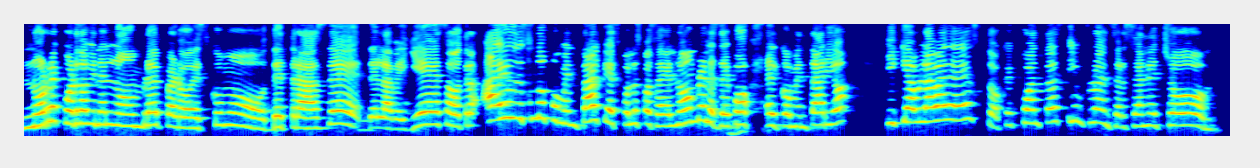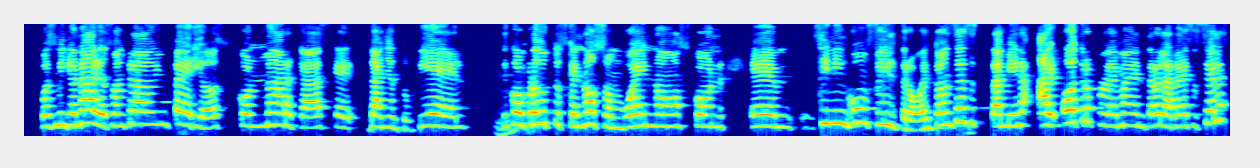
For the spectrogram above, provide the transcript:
no recuerdo bien el nombre, pero es como detrás de, de la belleza, otra. Ah, es un documental que después les pasaré el nombre, les dejo el comentario, y que hablaba de esto, que cuántas influencers se han hecho pues millonarios o han creado imperios con marcas que dañan tu piel, con productos que no son buenos, con em, sin ningún filtro. Entonces, también hay otro problema dentro de las redes sociales.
